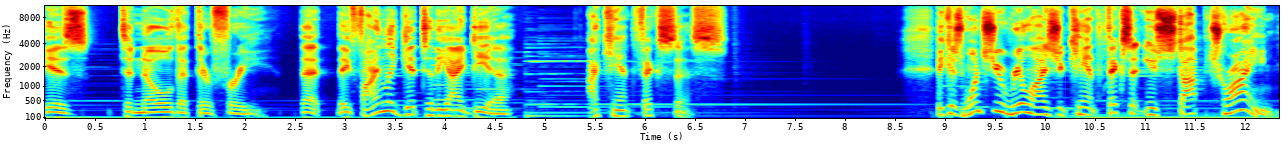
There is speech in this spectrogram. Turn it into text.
is to know that they're free, that they finally get to the idea I can't fix this. Because once you realize you can't fix it, you stop trying.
